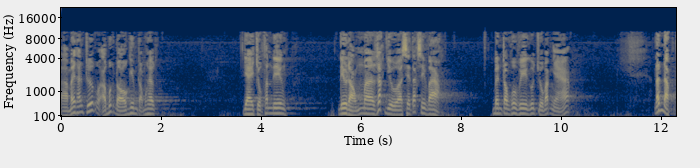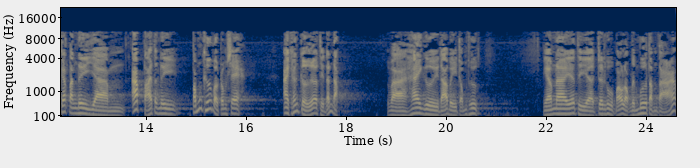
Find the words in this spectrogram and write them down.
à, mấy tháng trước ở mức độ nghiêm trọng hơn. Vài chục thanh niên điều động à, rất nhiều à, xe taxi vào bên trong khu viên của chùa Bát Nhã đánh đập các tăng ni và áp tải tăng ni tống khứ vào trong xe. Ai kháng cự thì đánh đập và hai người đã bị trọng thương. Ngày hôm nay thì à, trên khu vực bảo lộc thì mưa tầm tã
